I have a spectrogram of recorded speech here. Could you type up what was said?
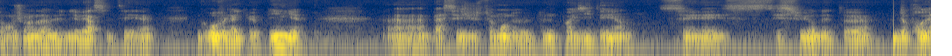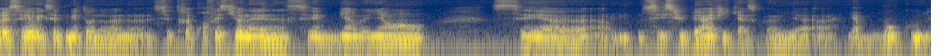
rejoindre l'université Groove Like Ping, bah, c'est justement de, ne pas hésiter. Hein. C'est sûr d'être, de progresser avec cette méthode. C'est très professionnel, c'est bienveillant, c'est c'est super efficace. Il, y a, il, y a, beaucoup de,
